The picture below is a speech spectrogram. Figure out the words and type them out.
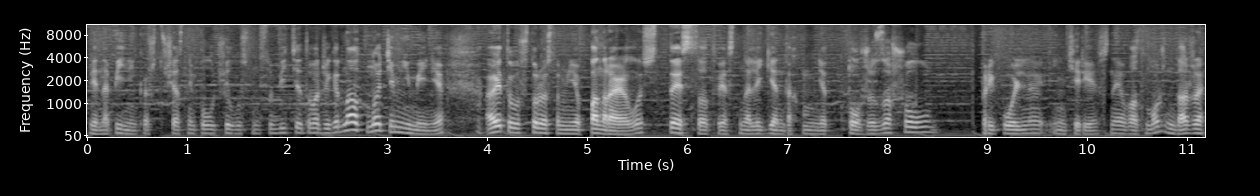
Блин, обидненько, что сейчас не получилось нас убить этого Джиггернаута, но тем не менее, а это устройство мне понравилось. Тест, соответственно, на легендах мне тоже зашел прикольные, интересные. Возможно, даже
